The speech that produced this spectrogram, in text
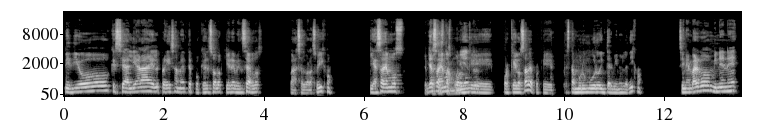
pidió que se aliara a él precisamente porque él solo quiere vencerlos para salvar a su hijo. Y ya sabemos, Que, ya sabemos por qué, lo sabe, porque esta Murumuro intervino y le dijo. Sin embargo, mi nene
